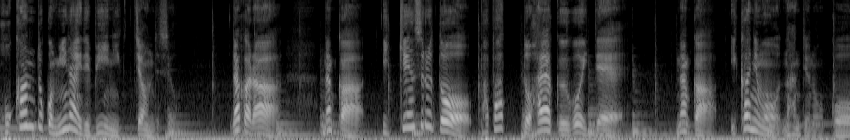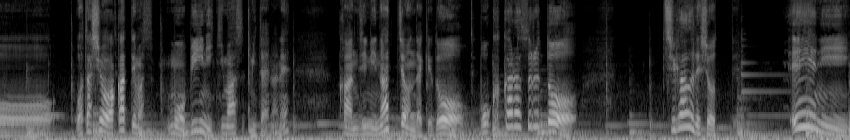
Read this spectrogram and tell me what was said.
他のとこ見ないで B に行っちゃうんですよ。だからなんか一見するとパパッと早く動いてなんかいかにも何て言うのこう私は分かってます。もう B に行きますみたいなね感じになっちゃうんだけど僕からすると違うでしょって。A に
